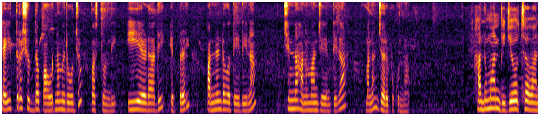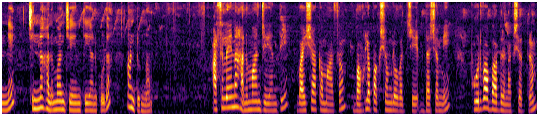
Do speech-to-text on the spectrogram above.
చైత్ర శుద్ధ పౌర్ణమి రోజు వస్తుంది. ఈ ఏడాది ఏప్రిల్ పన్నెండవ తేదీన చిన్న హనుమాన్ జయంతిగా మనం జరుపుకున్నాం. హనుమాన్ విజయోత్సవాన్నే చిన్న హనుమాన్ జయంతి అని కూడా అంటున్నాం. అసలైన హనుమాన్ జయంతి వైశాఖ మాసం బహుళపక్షంలో వచ్చే దశమి పూర్వభాద్ర నక్షత్రం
